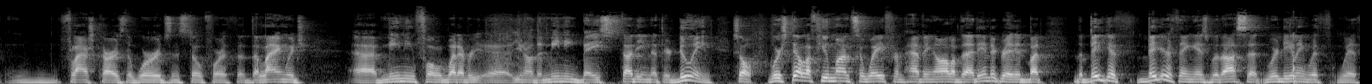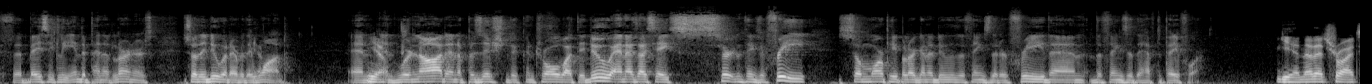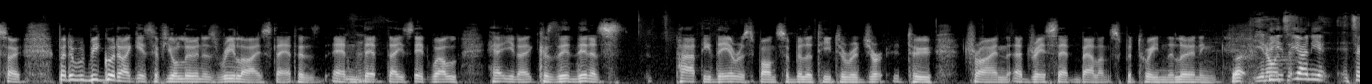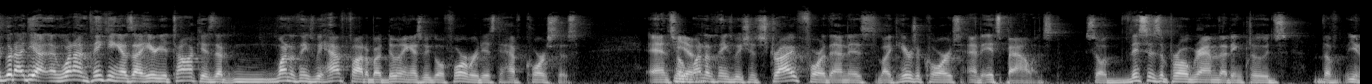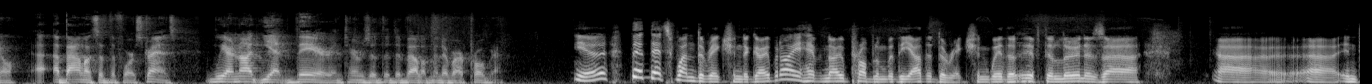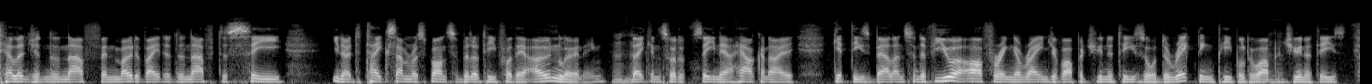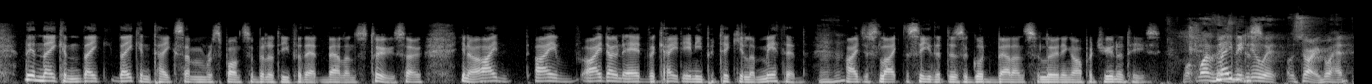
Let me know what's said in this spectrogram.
flashcards, the words and so forth, the, the language uh, meaningful, whatever, uh, you know, the meaning based studying that they're doing. So we're still a few months away from having all of that integrated. But the bigger, bigger thing is with us that we're dealing with, with uh, basically independent learners. So they do whatever they want. And, and we're not in a position to control what they do. And as I say, certain things are free. So more people are going to do the things that are free than the things that they have to pay for. Yeah, no, that's right. So, but it would be good, I guess, if your learners realised that and mm-hmm. that they said, well, how, you know, because then, then it's partly their responsibility to to try and address that balance between the learning. Well, you know, the, it's, a, only, it's, a, good idea. And what I'm thinking as I hear you talk is that one of the things we have thought about doing as we go forward is to have courses. And so yeah. one of the things we should strive for then is like, here's a course and it's balanced. So this is a program that includes the, you know, a balance of the four strands. We are not yet there in terms of the development of our program. Yeah, that, that's one direction to go, but I have no problem with the other direction, whether if the learners are uh, uh, intelligent enough and motivated enough to see you know, to take some responsibility for their own learning. Mm-hmm. They can sort of see now how can I get these balance. And if you are offering a range of opportunities or directing people to mm-hmm. opportunities, then they can they they can take some responsibility for that balance too. So, you know, I I I don't advocate any particular method. Mm-hmm. I just like to see that there's a good balance of learning opportunities. Well, one of the things Maybe we do it. Oh, sorry, go ahead.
